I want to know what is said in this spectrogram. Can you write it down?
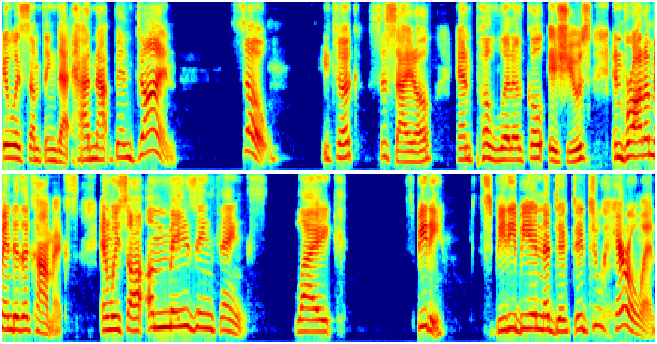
It was something that had not been done. So he took societal and political issues and brought them into the comics. And we saw amazing things like Speedy Speedy being addicted to heroin.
